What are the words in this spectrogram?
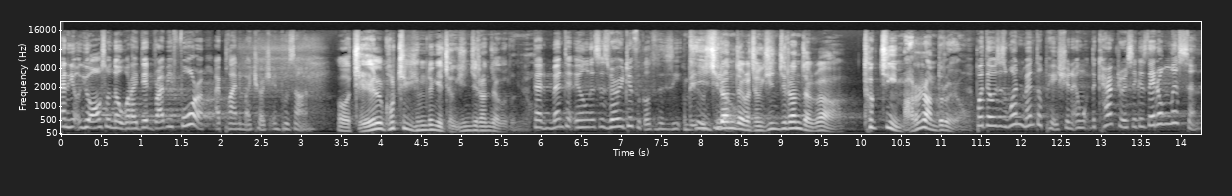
And you, also know what I did right before I planted my church in Busan. 어, 제일 고치기 힘든 게 정신 질환자거든요. That mental illness is very difficult to, see, 근데 이. 질환자가 정신 질환자가 특징이 말을 안 들어요. But there was this one mental patient, and the characteristic is they don't listen.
